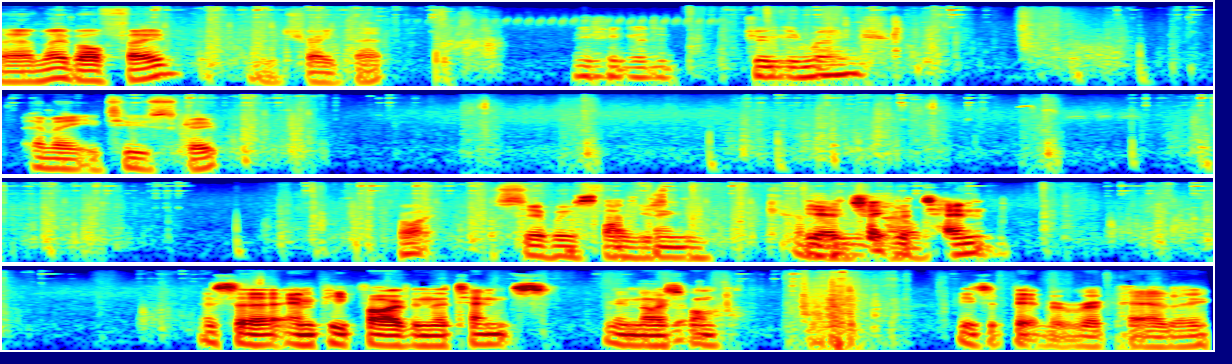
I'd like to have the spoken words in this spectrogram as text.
Uh, mobile phone. I'll trade that. Anything at the shooting range? M82 scope. Right, let's see if we can find that you some Yeah, cannons check the tent. There's a MP5 in the tents. Really nice one. Needs a bit of a repair though.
